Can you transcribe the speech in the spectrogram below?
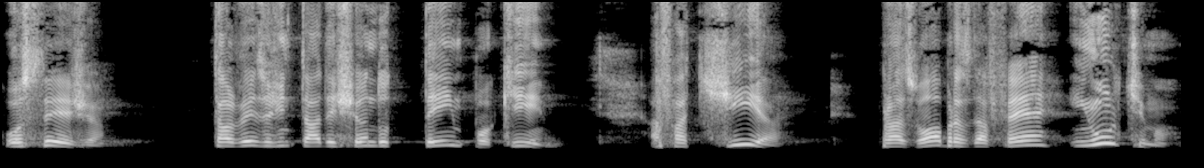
Ou seja, talvez a gente está deixando o tempo aqui, a fatia para as obras da fé, em último.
